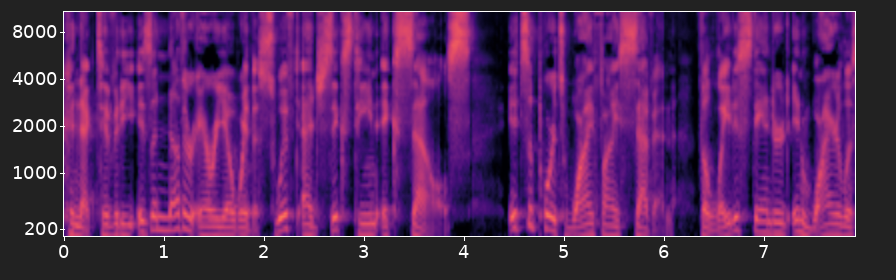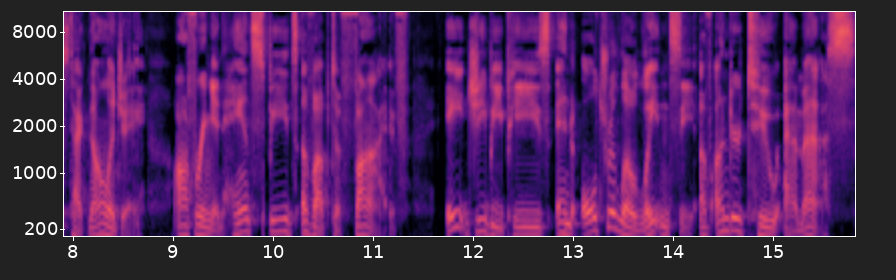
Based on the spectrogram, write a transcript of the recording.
Connectivity is another area where the Swift Edge 16 excels. It supports Wi-Fi 7, the latest standard in wireless technology, offering enhanced speeds of up to 5, 8 Gbps, and ultra-low latency of under 2 ms.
